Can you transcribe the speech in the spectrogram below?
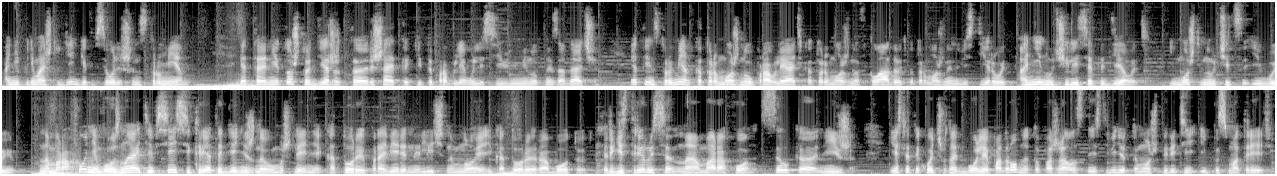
Они понимают, что деньги это всего лишь инструмент. Это не то, что держит, э, решает какие-то проблемы или сиюминутные задачи. Это инструмент, которым можно управлять, который можно вкладывать, который можно инвестировать. Они научились это делать. И можете научиться и вы. На марафоне вы узнаете все секреты денежного мышления, которые проверены лично мной и которые работают. Регистрируйся на марафон. Ссылка ниже. Если ты хочешь узнать более подробно, то, пожалуйста, есть видео, ты можешь перейти и посмотреть.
